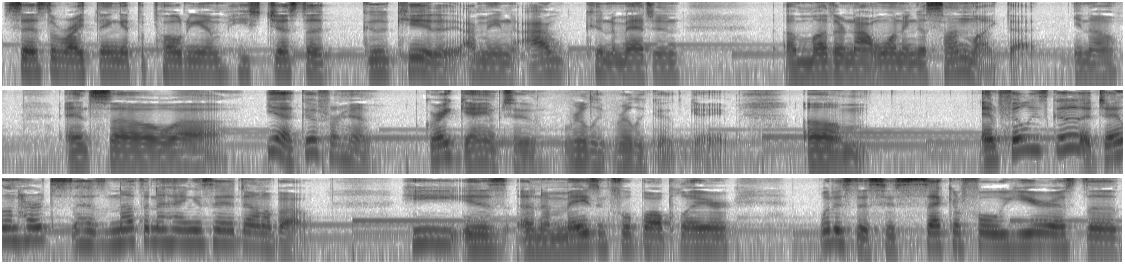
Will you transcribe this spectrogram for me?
says the right thing at the podium. He's just a good kid. I mean, I couldn't imagine a mother not wanting a son like that, you know? And so, uh, yeah, good for him. Great game, too. Really, really good game. Um, and Philly's good. Jalen Hurts has nothing to hang his head down about. He is an amazing football player what is this? His second full year as the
